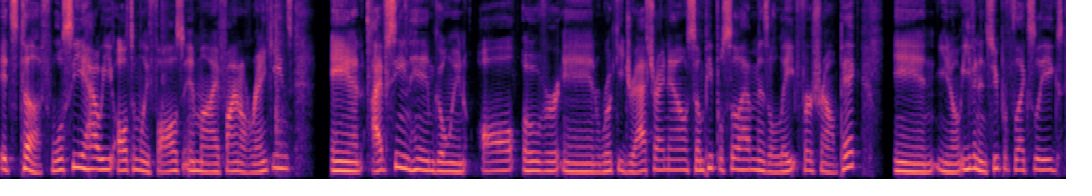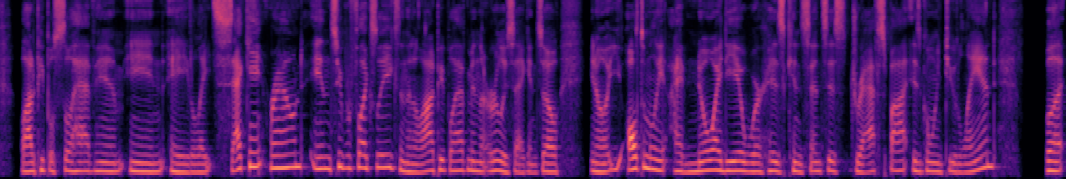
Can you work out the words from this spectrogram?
it's tough. We'll see how he ultimately falls in my final rankings. And I've seen him going all over in rookie drafts right now. Some people still have him as a late first round pick. And, you know, even in super flex leagues, a lot of people still have him in a late second round in super flex leagues. And then a lot of people have him in the early second. So, you know, ultimately, I have no idea where his consensus draft spot is going to land but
